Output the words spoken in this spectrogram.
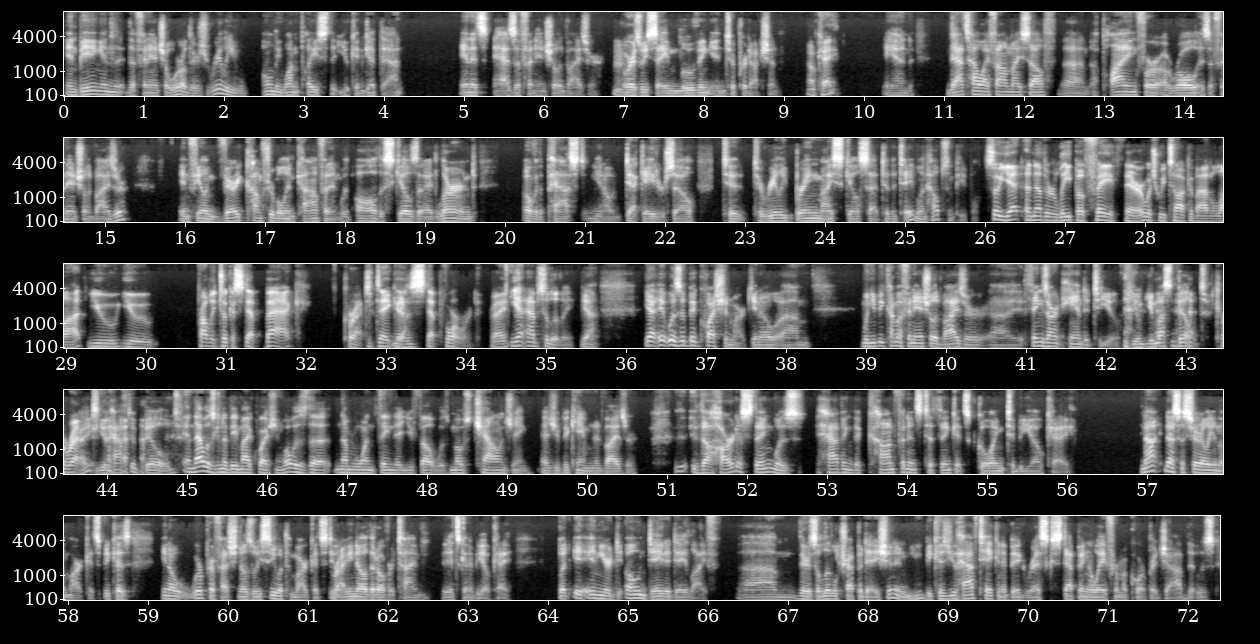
And being in the, the financial world, there's really only one place that you can get that, and it's as a financial advisor, mm-hmm. or as we say, moving into production. Okay. And that's how I found myself um, applying for a role as a financial advisor and feeling very comfortable and confident with all the skills that I'd learned over the past, you know, decade or so to to really bring my skill set to the table and help some people. So yet another leap of faith there, which we talk about a lot. You you probably took a step back correct to take yeah. a step forward, right? Yeah, absolutely. Yeah. Yeah, it was a big question mark, you know. Um, when you become a financial advisor, uh, things aren't handed to you. You you must build. Correct. Right? You have to build. and that was going to be my question. What was the number one thing that you felt was most challenging as you became an advisor? The hardest thing was having the confidence to think it's going to be okay. Not necessarily in the markets, because you know we're professionals. We see what the markets do. Right. We know that over time it's going to be okay. But in your own day to day life, um, there's a little trepidation and mm-hmm. because you have taken a big risk stepping away from a corporate job that was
